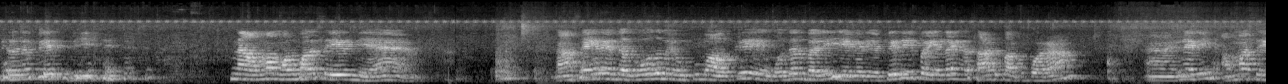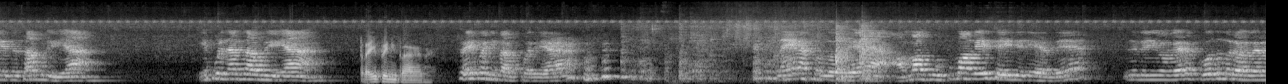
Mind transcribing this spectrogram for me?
இதெல்லாம் பேசுடி? நான் அம்மா முத முத செய்யிருந்தேன் நான் செய்கிற இந்த கோதுமை உப்புமாவுக்கு முதல் பலி என்னுடைய பெரிய பையன் தான் இங்கே சாப்பிட்டு பார்க்க போகிறான் என்னடி? அம்மா செய்யறது சாப்பிடுவியா? எப்படி தான் சாப்பிடுவியா? ட்ரை பண்ணி பார்க்குறேன் ட்ரை பண்ணி பார்க்க போறியா? நைனா சொல்லுவாரு அம்மாவுக்கு உப்புமாவே செய்ய தெரியாது. இதில் இவன் வேற கோதுமை ரவை வேற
